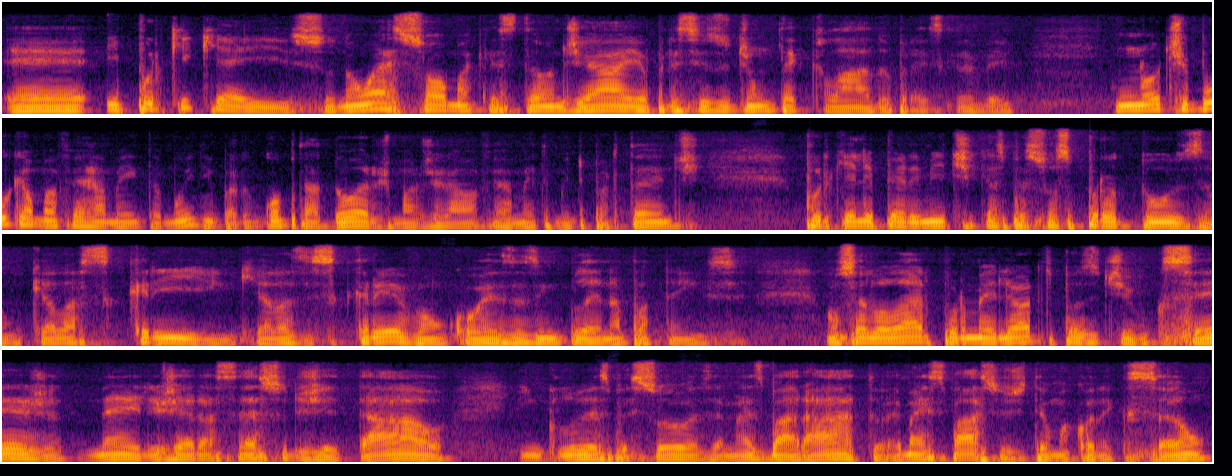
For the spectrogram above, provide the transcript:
É, e por que, que é isso? Não é só uma questão de, ah, eu preciso de um teclado para escrever. Um notebook é uma ferramenta muito importante, um computador, de modo geral, é uma ferramenta muito importante, porque ele permite que as pessoas produzam, que elas criem, que elas escrevam coisas em plena potência. Um celular, por melhor dispositivo que seja, né, ele gera acesso digital, inclui as pessoas, é mais barato, é mais fácil de ter uma conexão.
